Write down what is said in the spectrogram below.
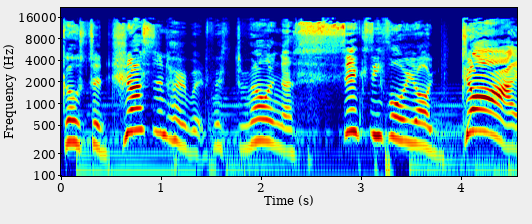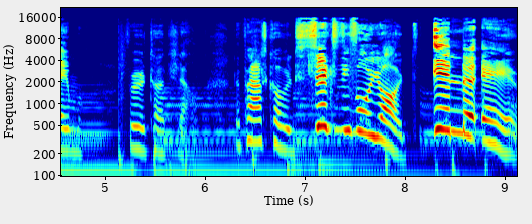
goes to Justin Herbert for throwing a 64 yard dime for a touchdown. The pass covered 64 yards in the air.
